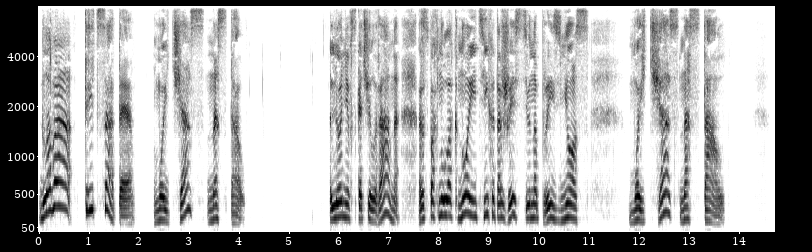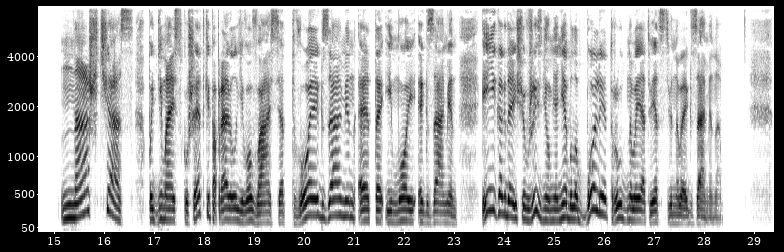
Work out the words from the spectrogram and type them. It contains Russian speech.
Глава тридцатая. Мой час настал. Леня вскочил рано, распахнул окно и тихо торжественно произнес «Мой час настал». «Наш час», — поднимаясь с кушетки, поправил его Вася. «Твой экзамен — это и мой экзамен. И никогда еще в жизни у меня не было более трудного и ответственного экзамена».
